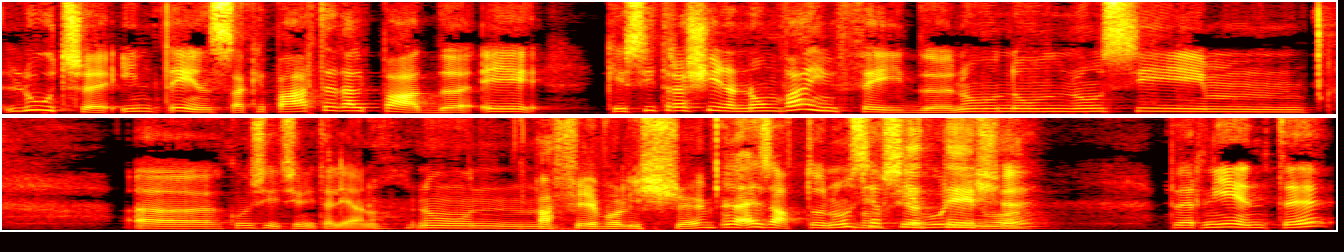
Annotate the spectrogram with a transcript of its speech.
luce intensa che parte dal pad e che si trascina, non va in fade, non, non- non si... eh, come si dice in italiano? Non... Affievolisce? Eh, Esatto, non, si Non si affievolisce attenua. per niente,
